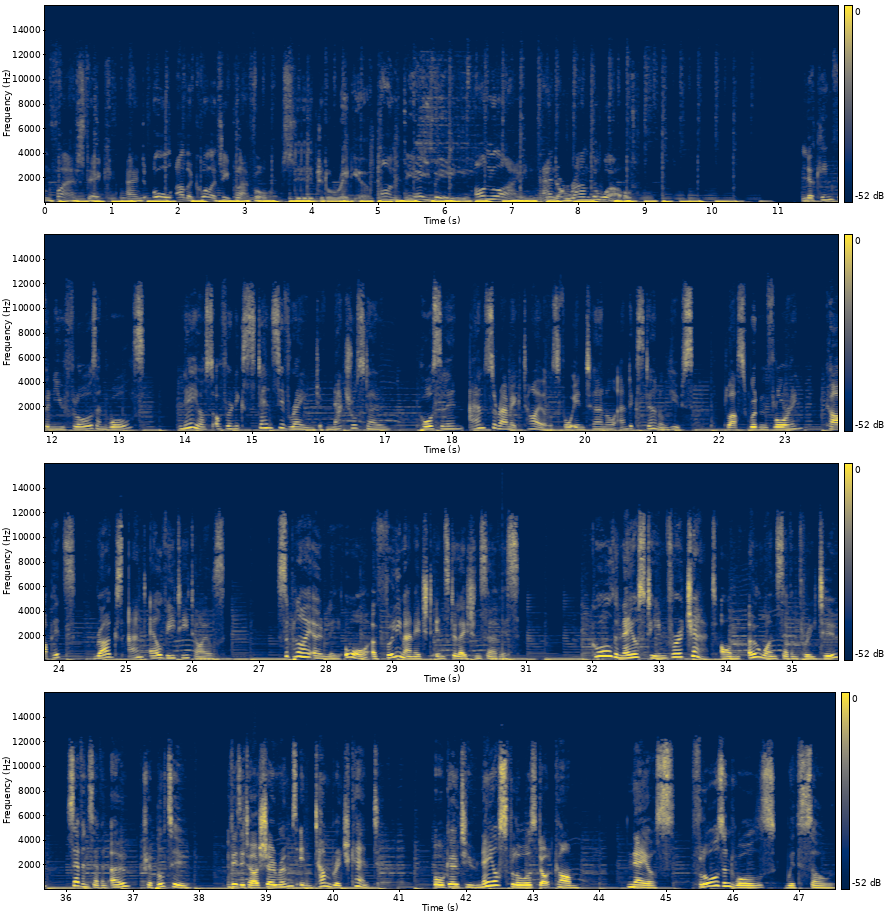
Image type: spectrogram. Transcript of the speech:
on Fire Stick and all other quality platforms. Digital radio. On DAB, online, and around the world. Looking for new floors and walls? Naos offer an extensive range of natural stone, porcelain, and ceramic tiles for internal and external use, plus wooden flooring, carpets, rugs, and LVT tiles. Supply only or a fully managed installation service. Call the Naos team for a chat on 01732 770 222. Visit our showrooms in Tonbridge, Kent, or go to naosfloors.com. Naos, floors and walls with soul.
